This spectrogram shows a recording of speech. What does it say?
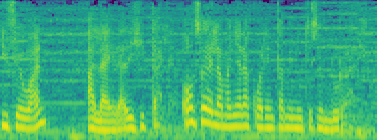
y se van a la era digital. 11 de la mañana, 40 minutos en Blue Radio.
